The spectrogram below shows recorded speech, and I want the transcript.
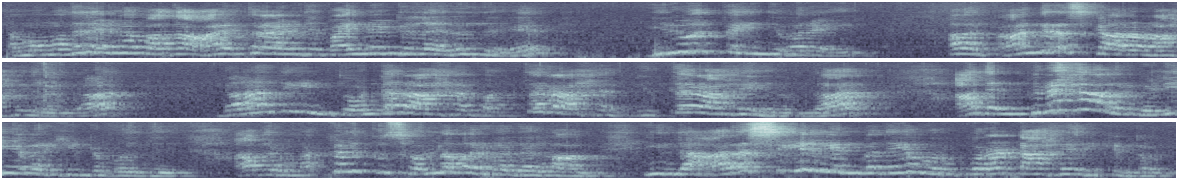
நம்ம முதல்ல என்ன பார்த்தோம்? ஆயிரத்தி தொள்ளாயிரத்தி பதினெட்டுல இருந்து இருபத்தைந்து வரை அவர் காங்கிரஸ்காரராக இருந்தார். காந்தியின் தொண்டராக பக்தராக பித்தராக இருந்தார். அதன் பிறகு அவர் வெளியே வருகின்ற பொழுது அவர் மக்களுக்கு சொல்ல வருவதெல்லாம் இந்த அரசியல் என்பதே ஒரு புரட்டாக இருக்கின்றது.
